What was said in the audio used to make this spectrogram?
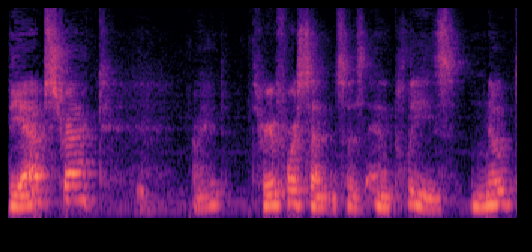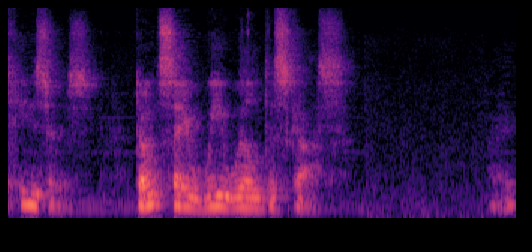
The abstract, right? Three or four sentences, and please, no teasers. Don't say, we will discuss. Right?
